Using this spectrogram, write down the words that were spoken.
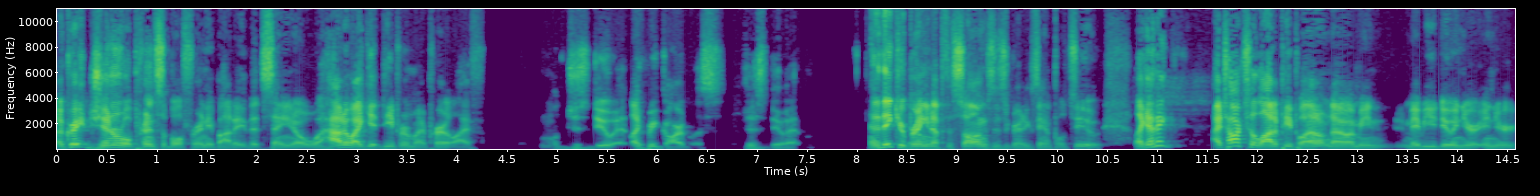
a great general principle for anybody that's saying, you know, well, how do I get deeper in my prayer life? Well, just do it. Like regardless, just do it. And I think you're Yeah. bringing up the Psalms is a great example too. Like I think I talk to a lot of people. I don't know. I mean, maybe you do in your in your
